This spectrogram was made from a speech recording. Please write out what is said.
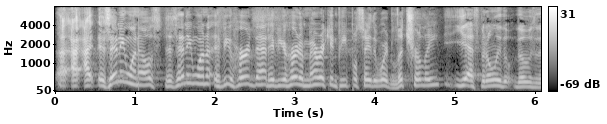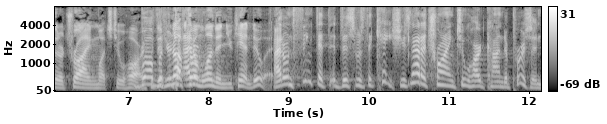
I, I, does anyone else, does anyone, have you heard that? Have you heard American people say the word literally? Yes, but only th those that are trying much too hard. Well, 'Cause but- if you're not but from London, you can't do it. I don't think that th- this was the case. She's not a trying too hard kind of person.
